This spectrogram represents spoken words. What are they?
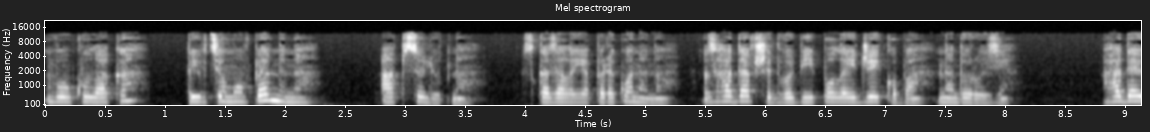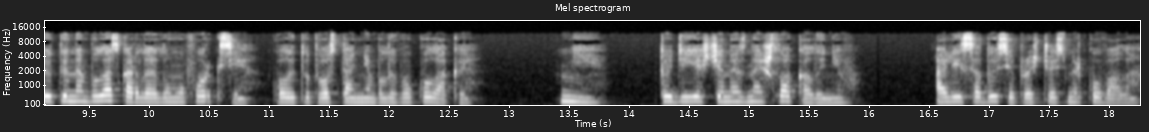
Вовкулака, ти в цьому впевнена? Абсолютно, сказала я переконано, згадавши двобій Пола і Джейкоба на дорозі. Гадаю, ти не була з Карлайлом у Форксі, коли тут востаннє були вовкулаки? Ні, тоді я ще не знайшла калинів. Аліса досі про щось міркувала.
